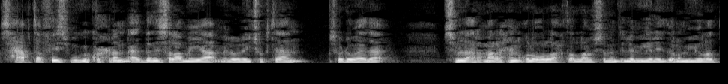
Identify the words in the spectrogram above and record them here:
Asxaabta facebooka ku xidhan aad baan salaamaya meel walo ay joogtaan soo dhawaada. Bismi illahi raxmaan raxiim qul huwa allah axad allahu samad lam yalid walam yuulad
